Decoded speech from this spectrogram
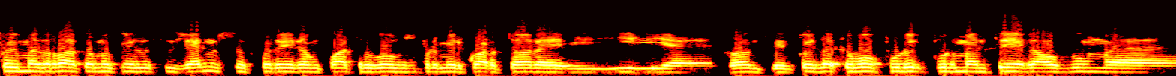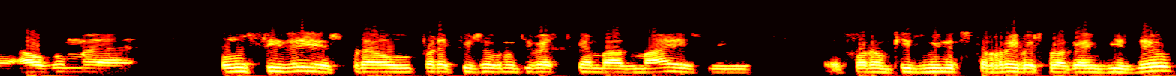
foi uma derrota uma coisa desse género, sofreram quatro gols no primeiro quarto hora e, e, e pronto, e depois acabou por, por manter alguma, alguma lucidez para, o, para que o jogo não tivesse descambado mais e foram 15 minutos terríveis para o Académico deu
